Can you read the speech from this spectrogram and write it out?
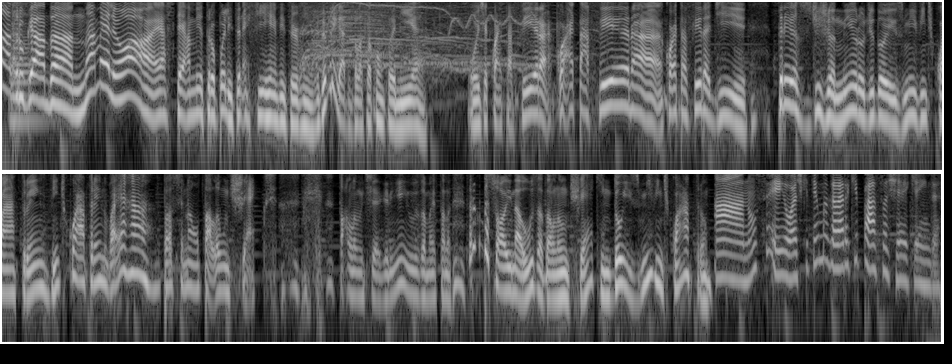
Madrugada na melhor. Esta é a Metropolitana FM, turminha. Muito obrigado pela tua companhia. Hoje é quarta-feira, quarta-feira, quarta-feira de 3 de janeiro de 2024, hein? 24, hein? Não vai errar pra assinar um talão de cheque. talão de cheque, ninguém usa mais talão. Será que o pessoal ainda usa talão de cheque em 2024? Ah, não sei. Eu acho que tem uma galera que passa cheque ainda.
